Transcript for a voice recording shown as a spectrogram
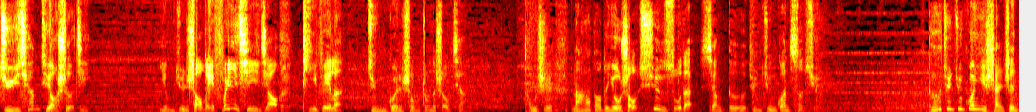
举枪就要射击。英军少尉飞起一脚，踢飞了军官手中的手枪。同时，拿刀的右手迅速地向德军军官刺去。德军军官一闪身，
